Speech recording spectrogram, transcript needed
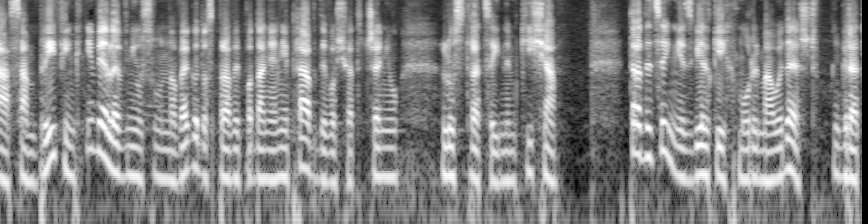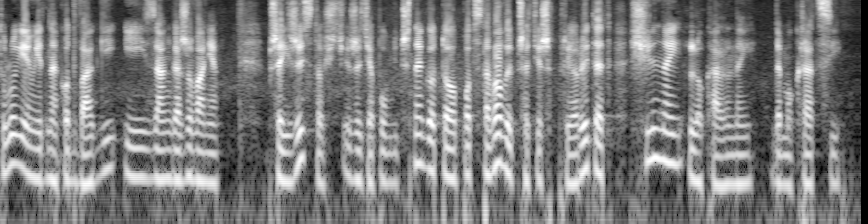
a sam briefing niewiele wniósł nowego do sprawy podania nieprawdy w oświadczeniu lustracyjnym Kisia. Tradycyjnie z wielkiej chmury mały deszcz. Gratuluję jednak odwagi i zaangażowania. Przejrzystość życia publicznego to podstawowy przecież priorytet silnej lokalnej demokracji.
